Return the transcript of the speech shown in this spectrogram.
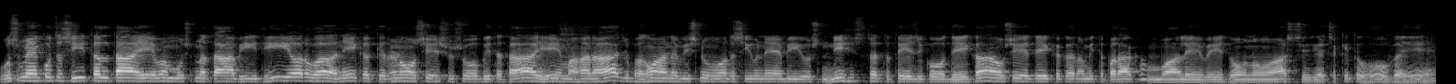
उसमें कुछ शीतलता एवं उष्णता भी थी, और वह अनेक किरणों से सुशोभित था। हे महाराज, भगवान विष्णु और शिव ने भी उस निःसृत तेज को देखा, उसे देखकर अमित पराक्रम वाले वे दोनों आश्चर्यचकित हो गए।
